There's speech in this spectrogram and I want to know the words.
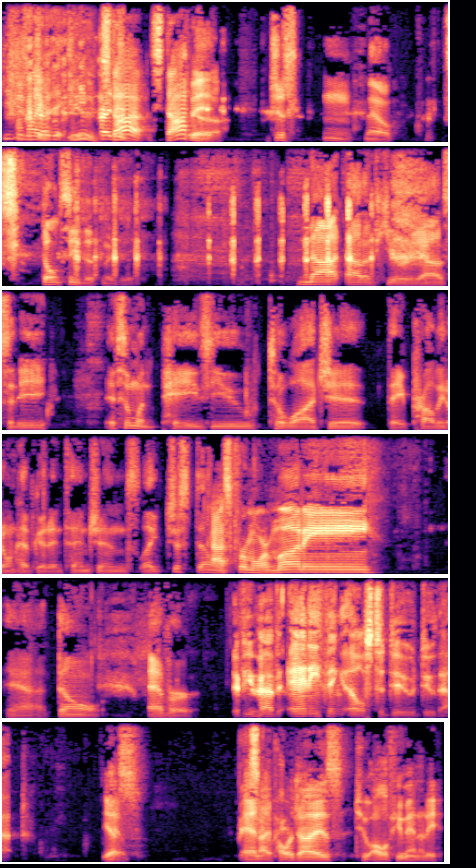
He I'm just like, tried to, he dude, tried to- stop, stop it. Ugh. Just mm, no. Don't see this movie. Not out of curiosity. If someone pays you to watch it, they probably don't have good intentions. Like, just don't. Ask for more money. yeah, don't ever. If you have anything else to do, do that. yes. And I apologize to all of humanity.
